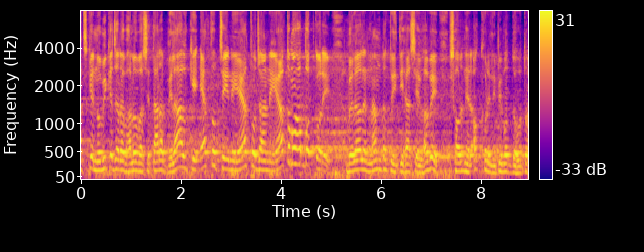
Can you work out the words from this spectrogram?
আজকে নবীকে যারা ভালোবাসে, তারা বেলালকে এত চেনে, এত জানে, এত মহব্বত করে। বেলালের নামটা তো ইতিহাসে এভাবে স্মরণের অক্ষরে লিপিবদ্ধ হতো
